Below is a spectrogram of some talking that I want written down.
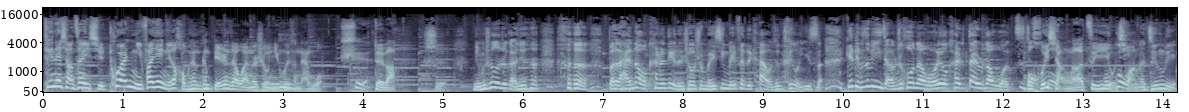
天天想在一起。突然你发现你的好朋友跟别人在玩的时候，你会很难过，是对吧？是你们说的这感觉，呵 呵本来呢，我看这电影的时候是没心没肺的看，我觉得挺有意思。给你们这么一讲之后呢，我又开始带入到我自己，我回想了自己有过往的经历，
